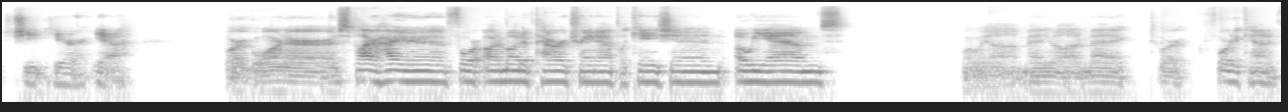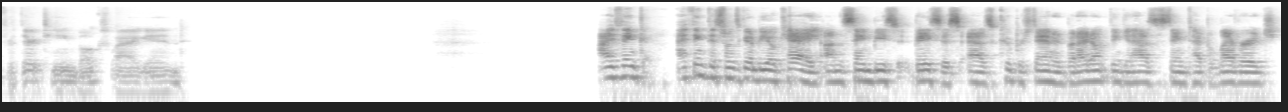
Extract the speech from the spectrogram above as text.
sheet here. Yeah. Borg Warner, supplier hire for automotive powertrain application, OEMs. uh, manual automatic torque. Ford accounted for 13, Volkswagen. I think I think this one's going to be okay on the same basis as Cooper Standard, but I don't think it has the same type of leverage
